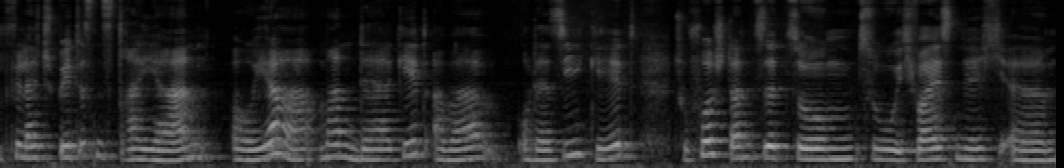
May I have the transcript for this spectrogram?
vielleicht spätestens drei Jahren, oh ja, Mann, der geht aber oder sie geht zu Vorstandssitzungen, zu, ich weiß nicht, äh,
